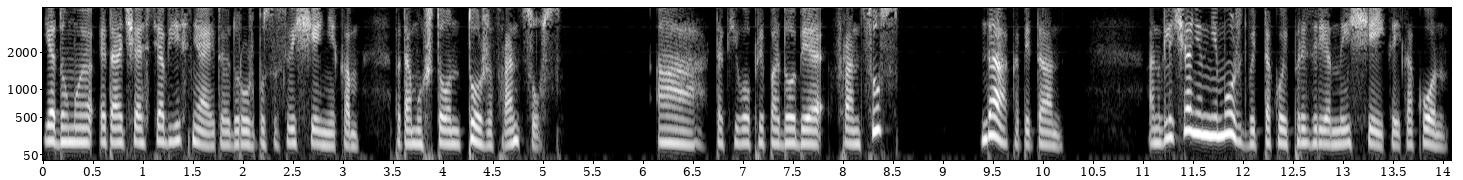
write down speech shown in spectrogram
Я думаю, это отчасти объясняет ее дружбу со священником — потому что он тоже француз. А, так его преподобие француз? Да, капитан. Англичанин не может быть такой презренной ищейкой, как он.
